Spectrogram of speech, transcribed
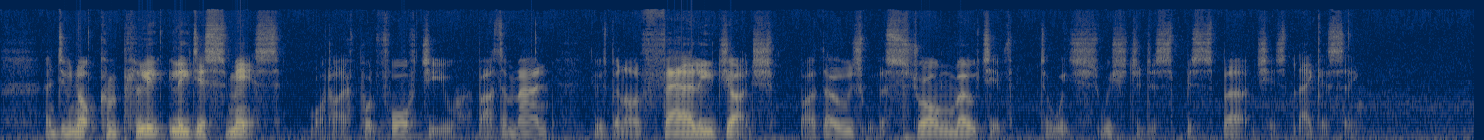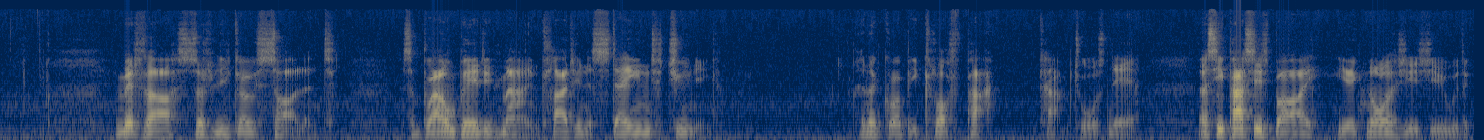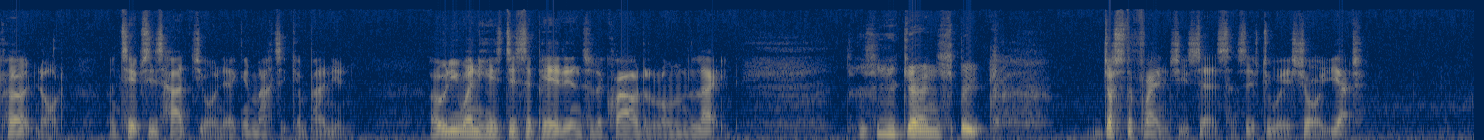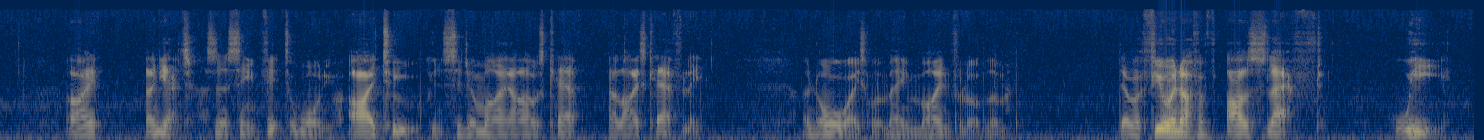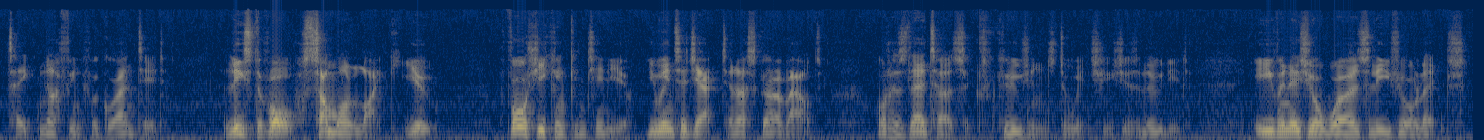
and do not completely dismiss what I have put forth to you about a man who has been unfairly judged by those with a strong motive to which wish to besmirch his legacy. Mithra suddenly goes silent as a brown bearded man clad in a stained tunic and a grubby cloth pack cap draws near. As he passes by, he acknowledges you with a curt nod and tips his hat to your enigmatic companion. Only when he has disappeared into the crowd along the lane does he again speak. Just a friend, she says, as if to reassure you. Yet, I, and yet, as I seem fit to warn you, I too consider my allies, allies carefully, and always remain mindful of them. There are few enough of us left. We take nothing for granted, least of all someone like you. Before she can continue, you interject and ask her about what has led her to conclusions to which she has alluded. Even as your words leave your lips,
